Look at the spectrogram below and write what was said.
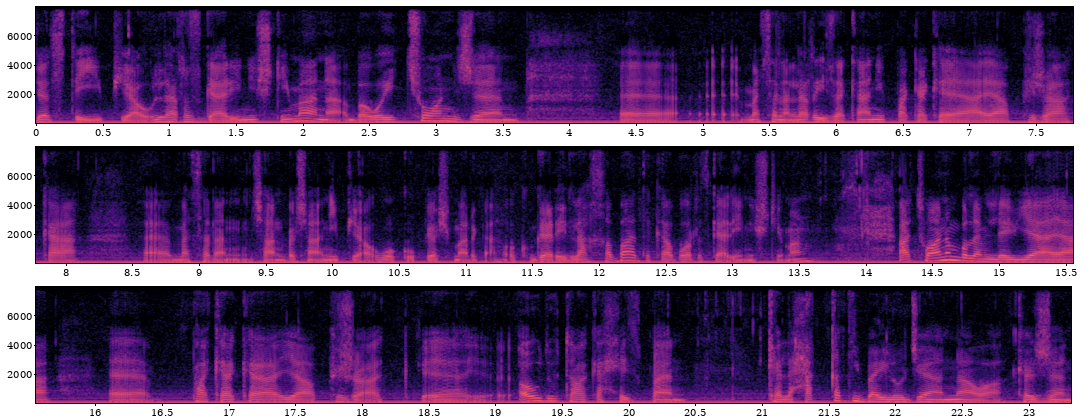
جەستەیی پیاو لە ڕزگاری نیشتیمانە بەوەی چۆن ژن مەسەلەن لە ڕیزەکانی پەکەکەیایە پژاکە مەسەلەن شان بەشانی پیاو وەکو پێشمەرگە وەکو گەری لا خەبات دەکا بۆ ڕزگاری نیشتیمان ئەتوانم بڵێم لەویایە پەکەکە یا پژاک ئەو دوو تاکە حیزبان کە لە حەقیقەتی بایلۆجیایان ناوە کە ژن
